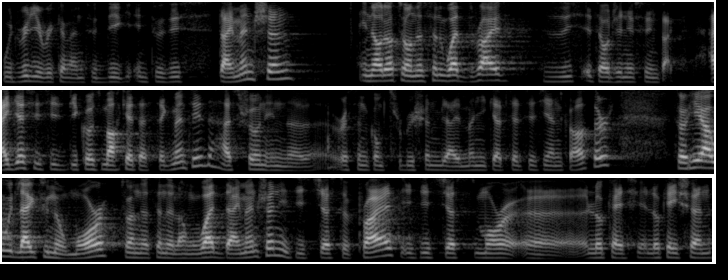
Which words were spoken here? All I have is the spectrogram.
would really recommend to dig into this dimension in order to understand what drives this heterogeneous impact. I guess this is because market has segmented, as shown in a recent contribution by Monica Piazzesi and co-authors. So here I would like to know more to understand along what dimension. Is this just a price? Is this just more uh, location, location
